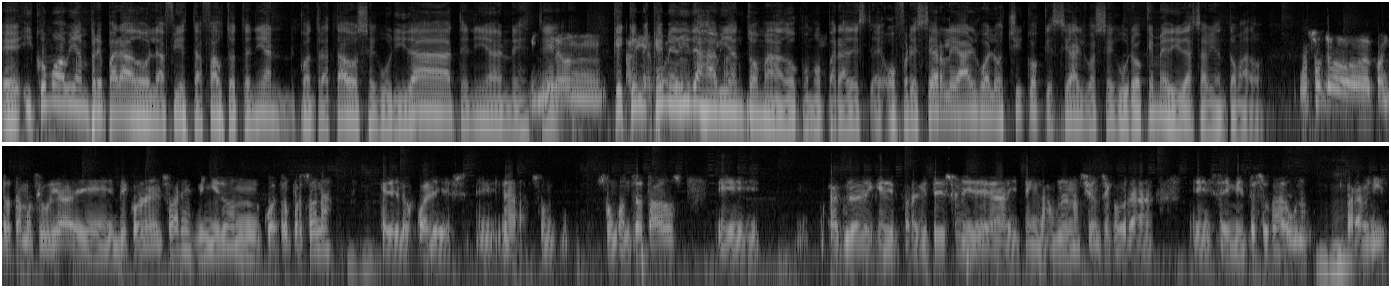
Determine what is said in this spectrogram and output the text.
Eh, ¿Y cómo habían preparado la fiesta, Fausto? ¿Tenían contratado seguridad? ¿Tenían este, Vinieron- ¿Qué, qué- qué medidas habían tomado como para des- eh, ofrecerle algo a los chicos que sea algo seguro? ¿Qué medidas habían tomado? Nosotros contratamos seguridad de, de Coronel Suárez, vinieron cuatro personas, que de los cuales, eh, nada, son, son contratados. Eh, calcularle que para que te des una idea y tengas una noción, se cobran eh, seis mil pesos cada uno para venir,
